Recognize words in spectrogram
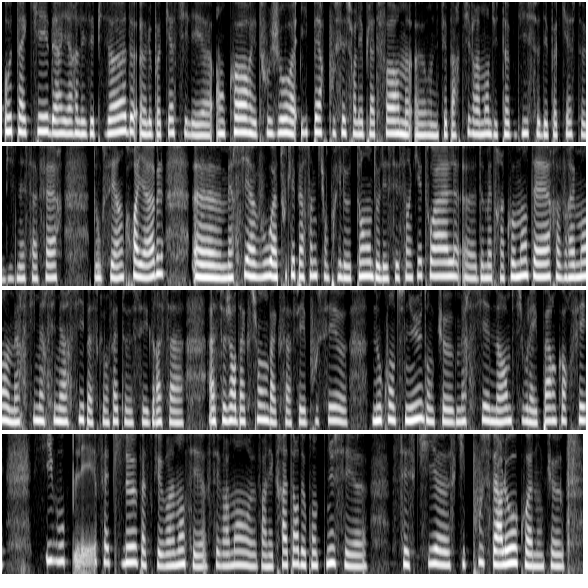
au taquet derrière les épisodes. le podcast, il est encore et toujours hyper poussé sur les plateformes. on fait partie vraiment du top 10 des podcasts business à faire. Donc c'est incroyable. merci à vous, à toutes les personnes qui ont pris le temps de laisser 5 étoiles de mettre un commentaire. Vraiment, merci, merci, merci, parce qu'en fait, euh, c'est grâce à, ce genre d'action bah, que ça fait pousser euh, nos contenus. Donc, euh, merci énorme. Si vous ne l'avez pas encore fait, s'il vous plaît, faites-le, parce que vraiment, c'est euh, enfin, les créateurs de contenu, c'est euh, c'est ce qui euh, ce qui pousse vers le haut, quoi. Donc,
